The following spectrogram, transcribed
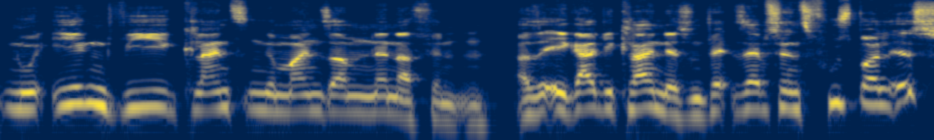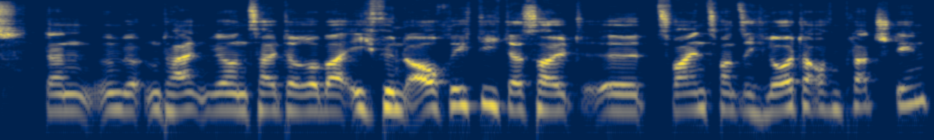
nur irgendwie kleinsten gemeinsamen Nenner finden. Also egal wie klein der ist. Und selbst wenn es Fußball ist, dann unterhalten wir uns halt darüber. Ich finde auch richtig, dass halt äh, 22 Leute auf dem Platz stehen.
